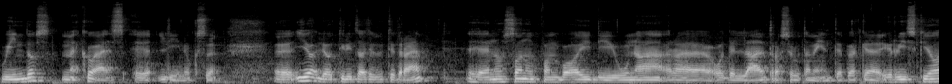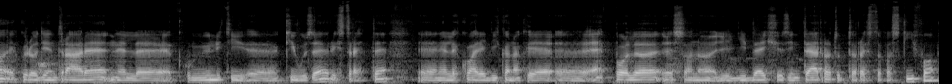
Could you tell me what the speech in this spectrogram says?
Windows, macOS e Linux. Eh, io li ho utilizzati tutti e tre, eh, non sono un fanboy di una eh, o dell'altra assolutamente, perché il rischio è quello di entrare nelle community eh, chiuse, ristrette, eh, nelle quali dicono che eh, Apple sono gli dei scesi in terra, tutto il resto fa schifo.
